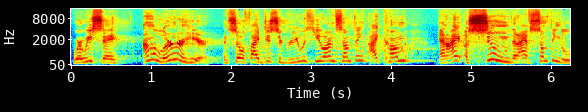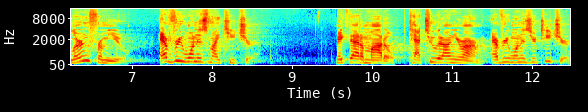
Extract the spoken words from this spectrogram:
where we say, I'm a learner here. And so, if I disagree with you on something, I come and I assume that I have something to learn from you. Everyone is my teacher. Make that a motto. Tattoo it on your arm. Everyone is your teacher,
